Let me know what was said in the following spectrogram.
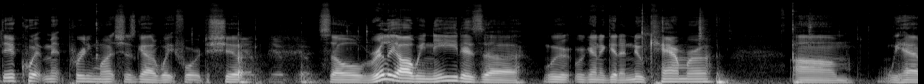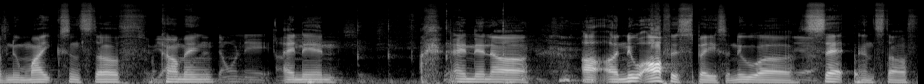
the equipment pretty much. Just gotta wait for it to ship. Yep. Yep. Yep. So really, all we need is uh, we're we're gonna get a new camera. Um, we have new mics and stuff If y'all wanna coming. Donate. And mean, then- and then uh, a, a new office space, a new uh, Yeah. set and stuff.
